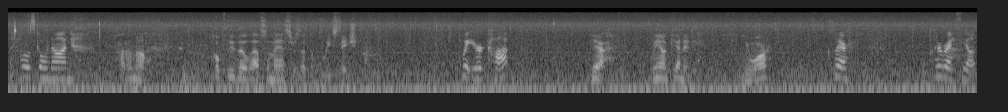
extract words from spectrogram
What the hell is going on? I don't know. Hopefully they'll have some answers at the police station. Wait, you're a cop? Yeah, Leon Kennedy. You are? Claire. Claire Redfield.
